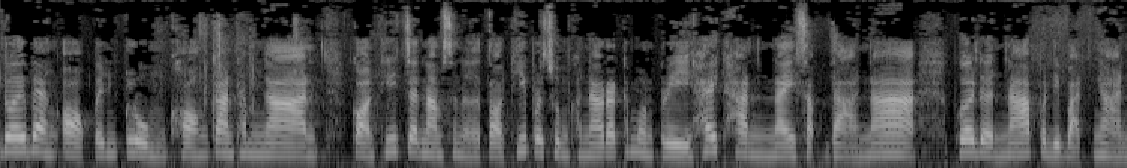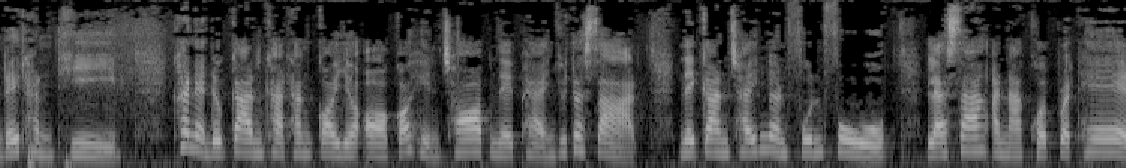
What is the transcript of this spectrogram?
โดยแบ่งออกเป็นกลุ่มของการทำงาน ก่อนที่จะนำเสนอต่อที่ประชุมคณะรัฐมนตรีให้ทันในสัปดาห์หน้า เพื่อเดินหน้าปฏิบัติงานได้ทันทีขณะเดียวกันค่ะทางกยอ ก็เห็นชอบในแผนยุทธศาสตร์ ในการใช้เงินฟื้นฟู และสร้างอนาคตประเทศ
